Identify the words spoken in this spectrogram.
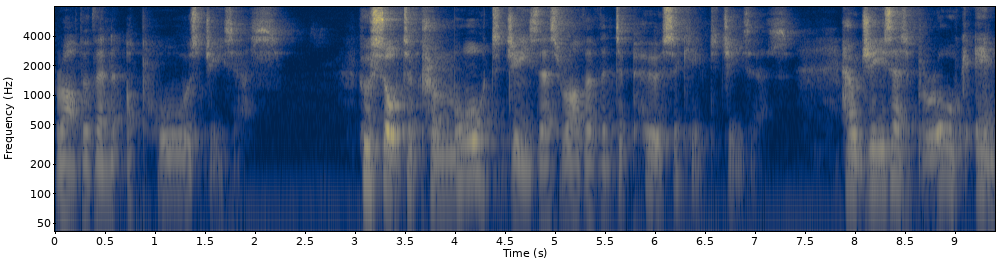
rather than opposed Jesus, who sought to promote Jesus rather than to persecute Jesus how Jesus broke in,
